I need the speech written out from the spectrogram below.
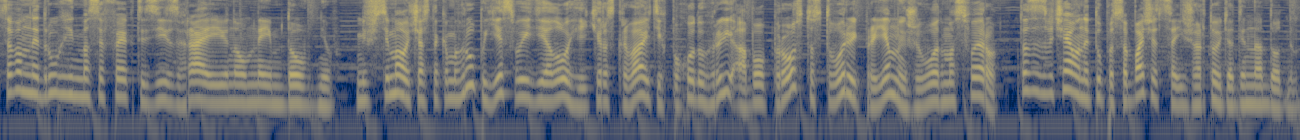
Це вам не другий Mass Effect зі зграєю ноунейм довбнів. Між всіма учасниками групи є свої діалоги, які розкривають їх по ходу гри або просто створюють приємну і живу атмосферу. Та зазвичай вони тупо собачаться і жартують один над одним.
